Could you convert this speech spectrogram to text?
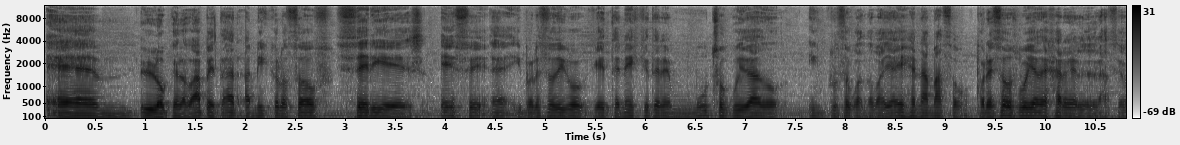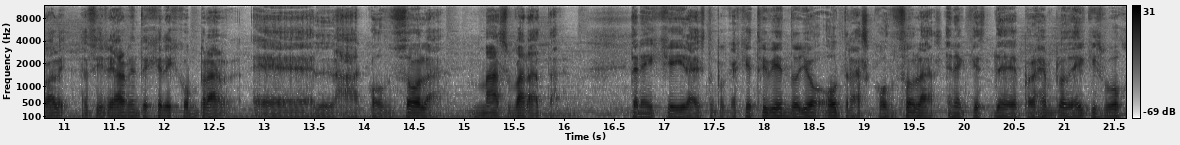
em, lo que lo va a petar a Microsoft Series S, ¿eh? y por eso digo que tenéis que tener mucho cuidado incluso cuando vayáis en Amazon. Por eso os voy a dejar el enlace, ¿vale? Si realmente queréis comprar eh, la consola más barata tenéis que ir a esto, porque aquí estoy viendo yo otras consolas en el que, por ejemplo, de Xbox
